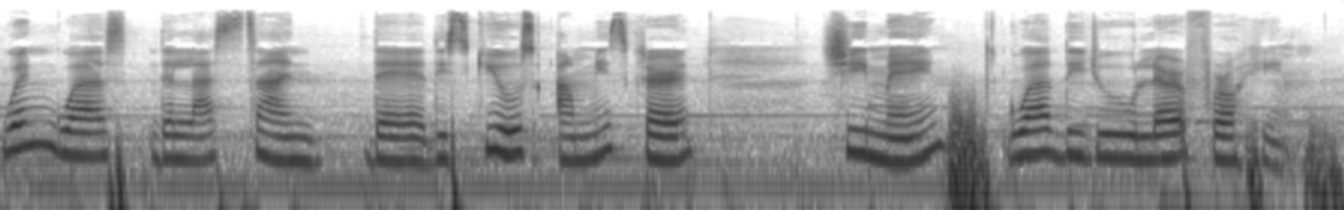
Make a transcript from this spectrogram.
When was the last time the discuss a mistake she made? What did you learn from him?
